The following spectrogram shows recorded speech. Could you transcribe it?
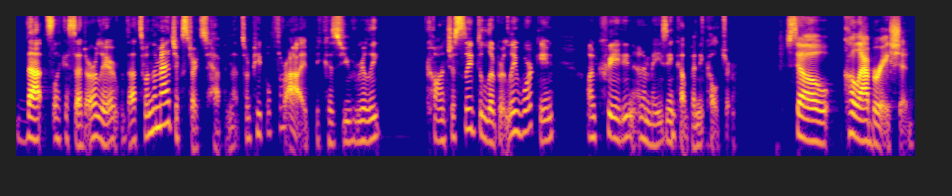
that's like I said earlier, that's when the magic starts to happen. That's when people thrive because you really consciously, deliberately working on creating an amazing company culture. So, collaboration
